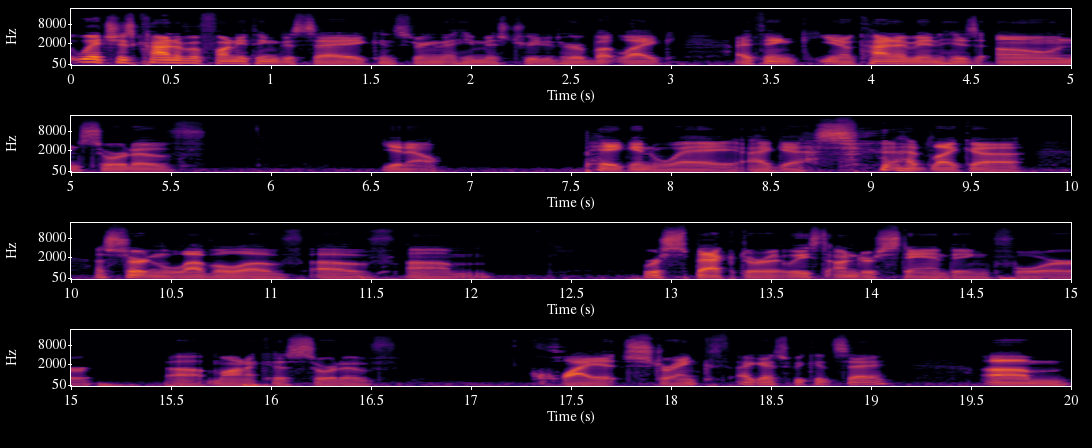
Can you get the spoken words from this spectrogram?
Which is kind of a funny thing to say considering that he mistreated her but like i think you know kind of in his own sort of you know pagan way, I guess, had like a, a certain level of, of um, respect or at least understanding for uh, Monica's sort of quiet strength, I guess we could say. Um,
